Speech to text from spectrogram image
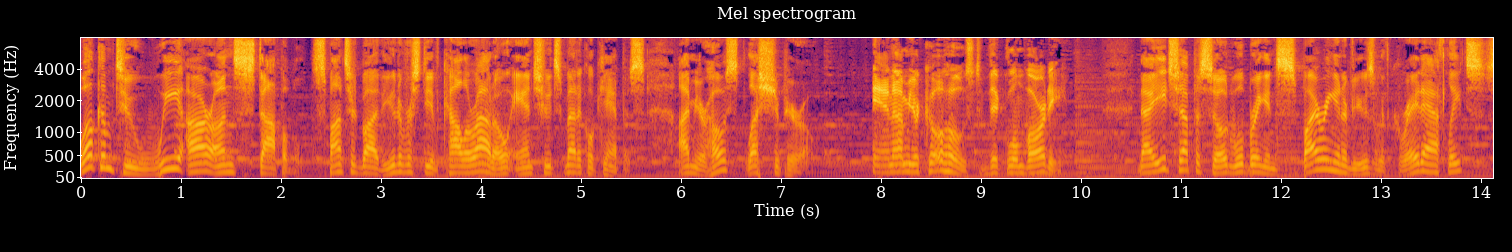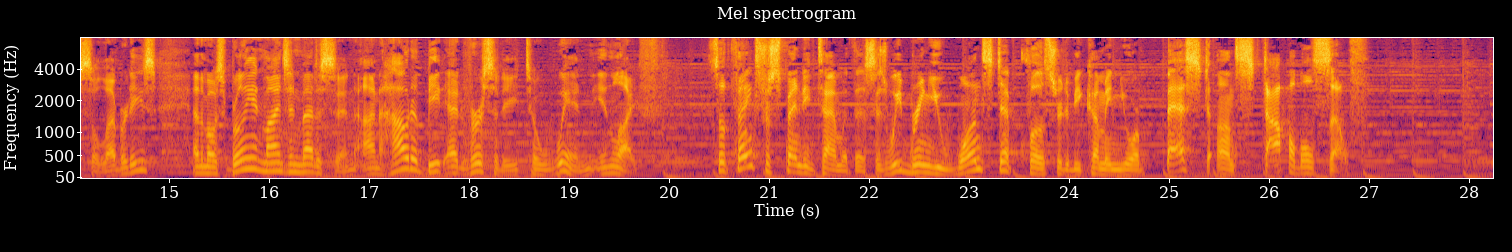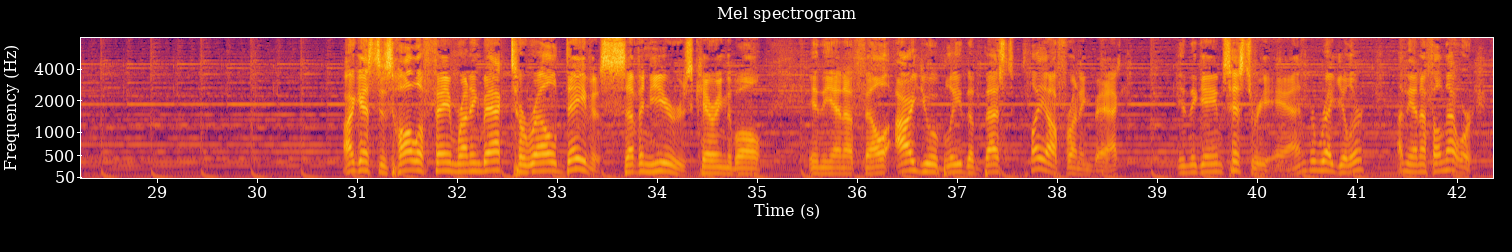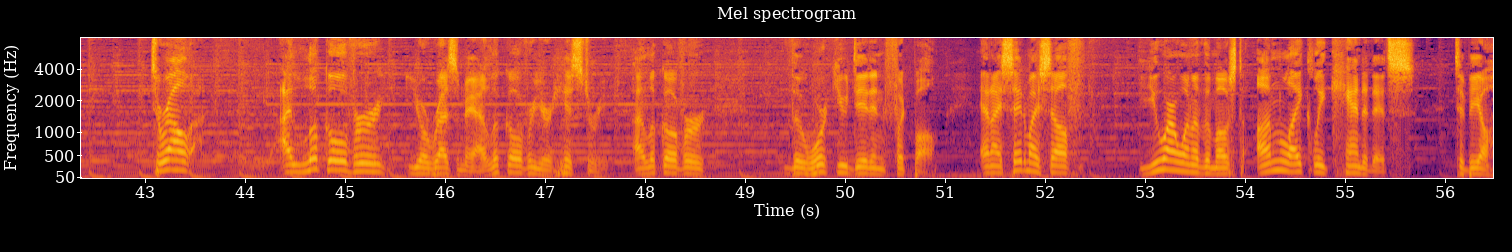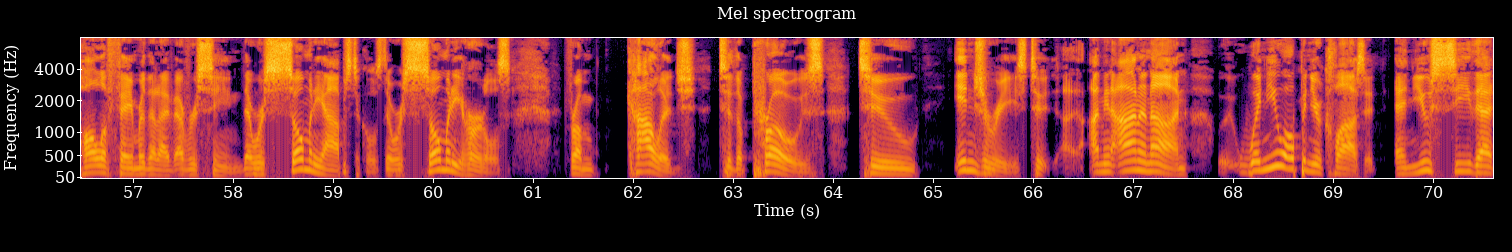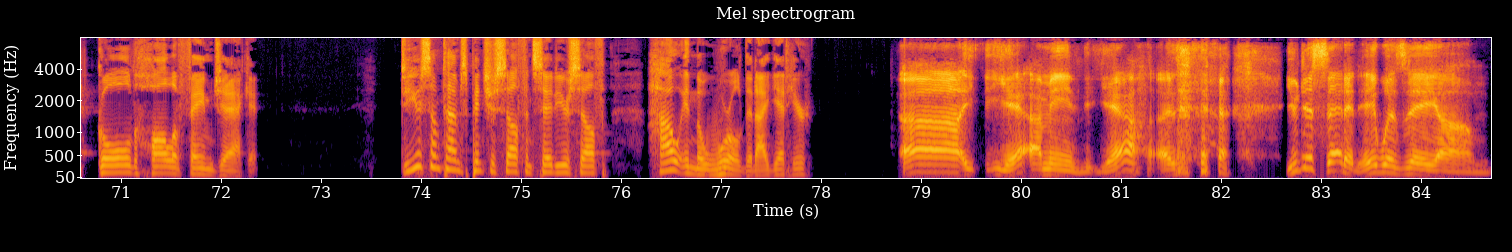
Welcome to We Are Unstoppable, sponsored by the University of Colorado Anschutz Medical Campus. I'm your host, Les Shapiro. And I'm your co host, Vic Lombardi. Now, each episode will bring inspiring interviews with great athletes, celebrities, and the most brilliant minds in medicine on how to beat adversity to win in life. So, thanks for spending time with us as we bring you one step closer to becoming your best unstoppable self. Our guest is Hall of Fame running back Terrell Davis, seven years carrying the ball in the NFL, arguably the best playoff running back in the game's history, and a regular on the NFL Network. Terrell, I look over your resume, I look over your history, I look over the work you did in football. And I say to myself, you are one of the most unlikely candidates to be a Hall of Famer that I've ever seen. There were so many obstacles, there were so many hurdles from college to the pros to injuries to, I mean, on and on. When you open your closet and you see that gold Hall of Fame jacket, do you sometimes pinch yourself and say to yourself, how in the world did I get here? Uh, yeah. I mean, yeah. you just said it. It was a um,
